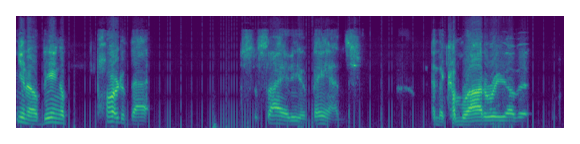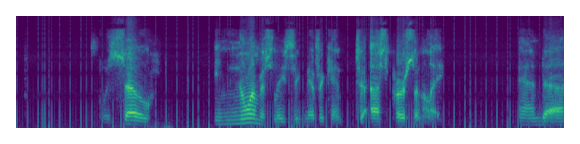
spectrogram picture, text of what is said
you know being a part of that society of bands and the camaraderie of it was so enormously significant to us personally. And, uh,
